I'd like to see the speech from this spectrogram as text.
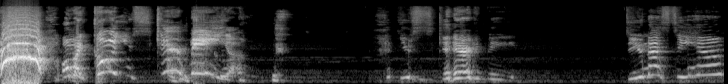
Ah! Oh my god, you scared me! you scared me. Do you not see him?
